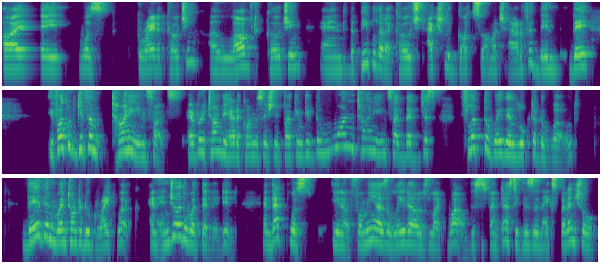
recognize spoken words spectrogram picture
I was great at coaching. I loved coaching, and the people that I coached actually got so much out of it. Then they, if I could give them tiny insights every time we had a conversation, if I can give them one tiny insight that just flipped the way they looked at the world, they then went on to do great work and enjoy the work that they did. And that was, you know, for me as a leader, I was like, wow, this is fantastic. This is an exponential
